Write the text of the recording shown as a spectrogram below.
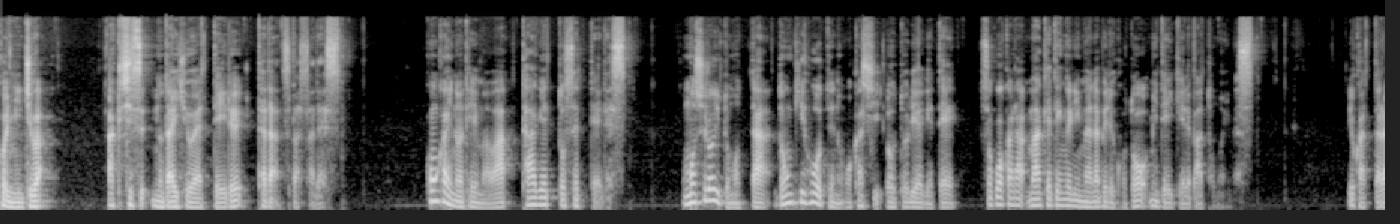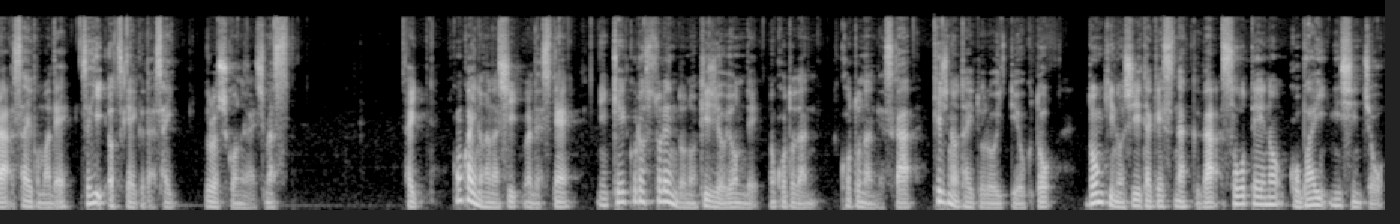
こんにちは。アクシスの代表をやっている多田翼です。今回のテーマはターゲット設定です。面白いと思ったドンキホーテのお菓子を取り上げて、そこからマーケティングに学べることを見ていければと思います。よかったら最後までぜひお付き合いください。よろしくお願いします。はい。今回の話はですね、日経クロストレンドの記事を読んでのことなんことなんですが、記事のタイトルを言っておくと、ドンキの椎茸スナックが想定の5倍に慎重、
